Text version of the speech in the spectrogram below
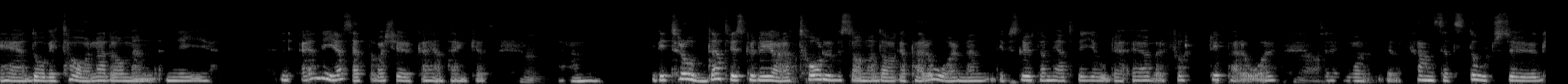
eh, då vi talade om en ny, nya sätt att vara kyrka helt enkelt. Mm. Ehm, vi trodde att vi skulle göra 12 sådana dagar per år men det slutade med att vi gjorde över 40 per år. Ja. Så det, var, det fanns ett stort sug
